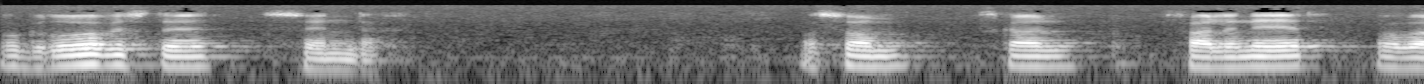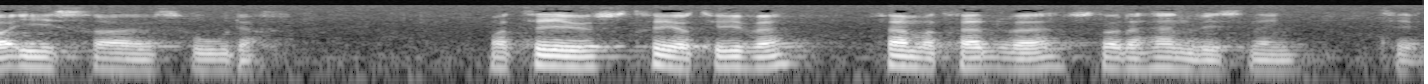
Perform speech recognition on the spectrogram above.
og groveste synder, og som skal falle ned over Israels hoder. Matteus 23, 35 står det henvisning til.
